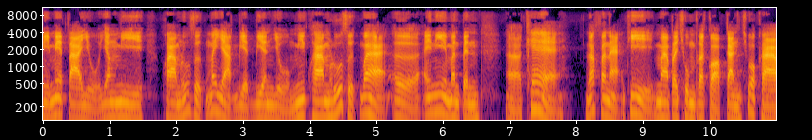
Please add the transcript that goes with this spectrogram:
มีเมตตาอยู่ยังมีความรู้สึกไม่อยากเบียดเบียนอยู่ มีความรู้สึกว่าเออไอ้นี่มันเป็นแค่ลักษณะที่มาประชุมประกอบกันชั่วคราว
